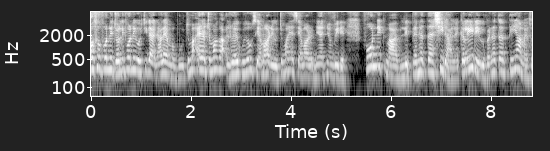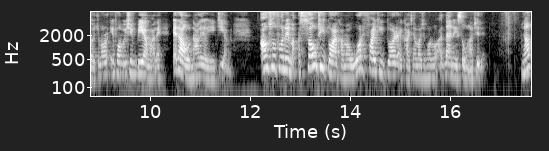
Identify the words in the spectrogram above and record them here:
oxophonic jollyphonic ကိုကြည့်လိုက်နားလည်မဘူးကျွန်မအဲ့ဒါကျွန်မကအလွယ်ကူဆုံးဆီယမတွေကိုကျွန်မရဲ့ဆီယမတွေအများကြီးညွှန်ပေးတယ် phonic မှာလေဘယ်နှတန်ရှိတာလဲကလေးတွေကိုဘယ်နှတန်သိရမယ်ဆိုတော့ကျွန်တော်တို့ information ပေးရမှာလဲအဲ့ဒါကိုနားလည်အောင်ရင်ကြည့်ရမယ် oxophonic မှာအဆုံးထိသွားတဲ့အခါမှာ word fight ထိသွားတဲ့အခါကျမှကျွန်တော်တို့အတန်နေစုံတာဖြစ်တယ်နော်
